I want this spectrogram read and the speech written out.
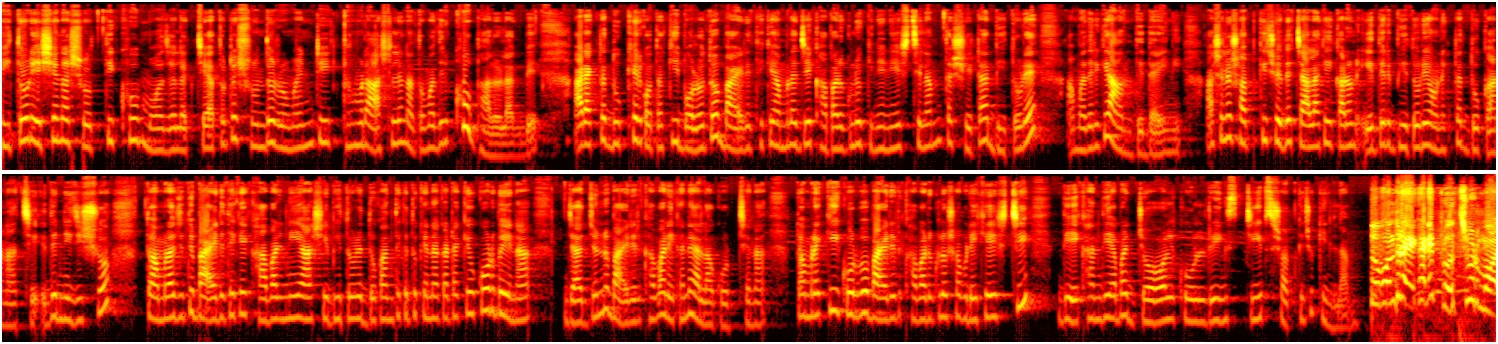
ভিতর এসে না সত্যি খুব মজা লাগছে। এতটা সুন্দর রোমান্টিক তোমরা আসলে না তোমাদের খুব ভালো লাগবে। আর একটা দুঃখের কথা, কি বলো তো বাইরে থেকে আমরা যে খাবারগুলো কিনে নিয়ে এসেছিলাম, তা সেটা ভেতরে আমাদেরকে আনতে দেয়নি। আসলে সব কিছু এদের চালাকি, কারণ এদের ভেতরে অনেকটা দোকান আছে, এদের নিজস্ব। তো আমরা যদি বাইরে থেকে খাবার নিয়ে আসি, ভিতরের দোকান থেকে তো কেনাকাটা কেউ করবেই না। যার জন্য বাইরের খাবার এখানে অ্যালাউ করছে না। তো আমরা কি করব? বাইরের খাবারগুলো সব রেখে এসেছি। দিয়ে এখান দিয়ে আবার জল কোল্ড ড্রিঙ্কস চিপস সব কিছু কিনলাম। তো বন্ধুরা, এখানে প্রচুর মজা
